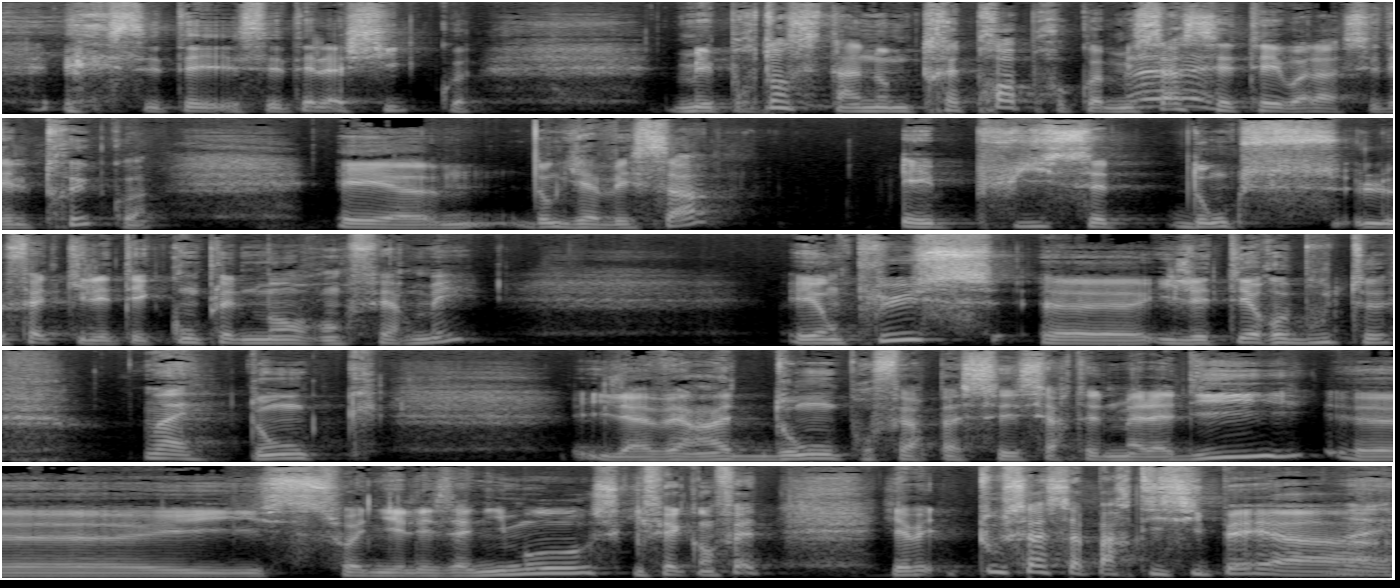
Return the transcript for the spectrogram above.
Et c'était, c'était la chic, quoi. Mais pourtant, c'était un homme très propre, quoi. Mais ça, c'était, voilà, c'était le truc, quoi. Et euh, donc, il y avait ça. Et puis, c'est donc le fait qu'il était complètement renfermé. Et en plus, euh, il était rebouteux. Ouais. Donc, il avait un don pour faire passer certaines maladies, euh, il soignait les animaux, ce qui fait qu'en fait, il y avait tout ça, ça participait à, Ouais.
